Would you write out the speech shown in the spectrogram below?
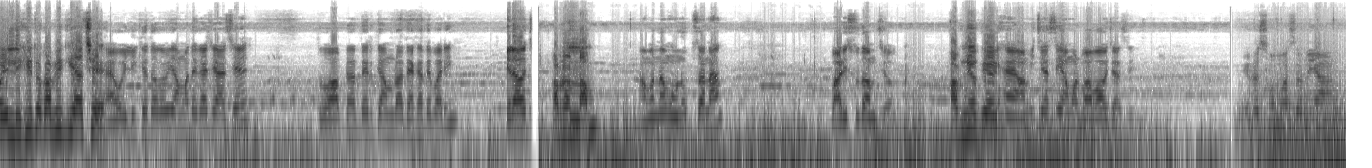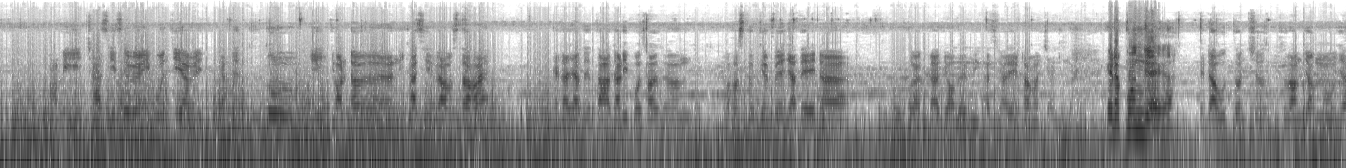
ওই লিখিত কপি কি আছে? হ্যাঁ ওই লিখিত কপি আমাদের কাছে আছে। তো আপনাদেরকে আমরা দেখাতে পারি। এরা হচ্ছে আপনার নাম? আমার নাম অনুপ সানা বাড়ি সুদাম চক। আপনিও কি হ্যাঁ আমি চাষি আমার বাবাও চাষি। এটা সমস্যা নিয়ে আমি চাষি হিসেবে আমি বলছি আমি যাতে দ্রুত এই জলটা নিকাশির ব্যবস্থা হয়। এটা যাতে তাড়াতাড়ি প্রশাসন হস্তক্ষেপে যাতে এটা তো একটা জলের নিকাশি আর এটা আমার চাই এটা কোন জায়গা? এটা উত্তর সু- সুদামচক মৌজা।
